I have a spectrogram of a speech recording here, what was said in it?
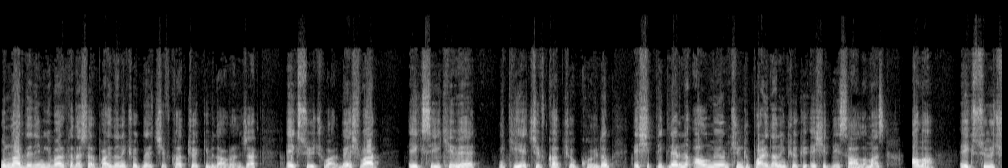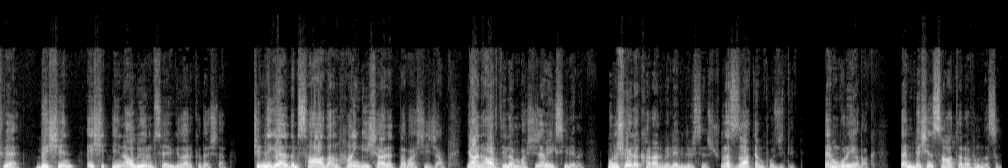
Bunlar dediğim gibi arkadaşlar paydanın kökleri çift kat kök gibi davranacak. Eksi 3 var. 5 var. Eksi 2 ve 2'ye çift kat kök koydum. Eşitliklerini almıyorum çünkü paydanın kökü eşitliği sağlamaz. Ama Eksi 3 ve 5'in eşitliğini alıyorum sevgili arkadaşlar. Şimdi geldim sağdan hangi işaretle başlayacağım? Yani artıyla mı başlayacağım eksiyle mi? Bunu şöyle karar verebilirsiniz. Şurası zaten pozitif. Sen buraya bak. Sen 5'in sağ tarafındasın.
